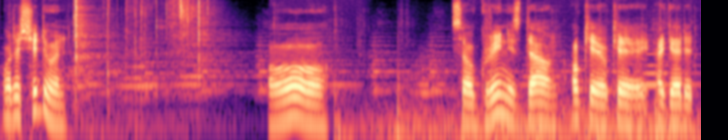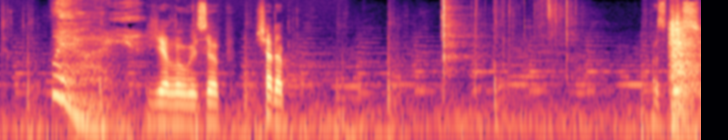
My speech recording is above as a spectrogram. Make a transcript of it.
What is she doing? Oh. So green is down. Okay, okay, I get it. Where are you? Yellow is up. Shut up. What's this?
